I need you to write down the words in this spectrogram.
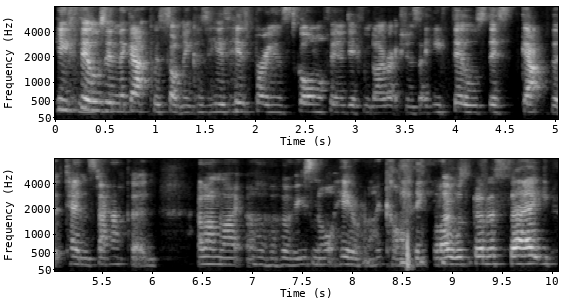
he fills in the gap with something because his his brain's gone off in a different direction. So he fills this gap that tends to happen. And I'm like, oh, he's not here, and I can't think what I was gonna say,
